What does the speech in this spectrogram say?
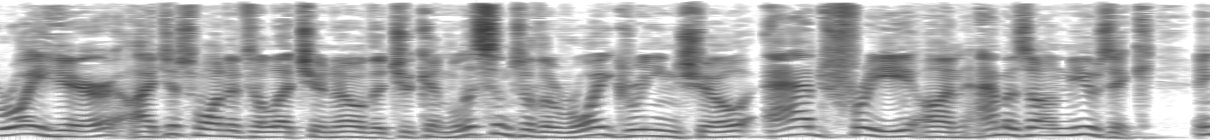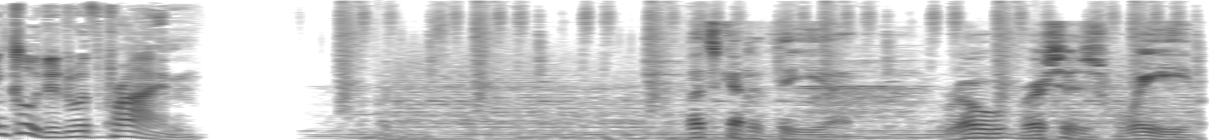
Roy here. I just wanted to let you know that you can listen to The Roy Green Show ad free on Amazon Music, included with Prime. Let's get at the uh, Roe versus Wade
